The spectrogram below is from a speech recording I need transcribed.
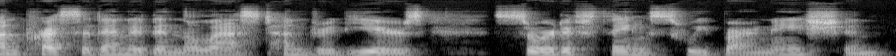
unprecedented in the last hundred years, sort of thing sweep our nation.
